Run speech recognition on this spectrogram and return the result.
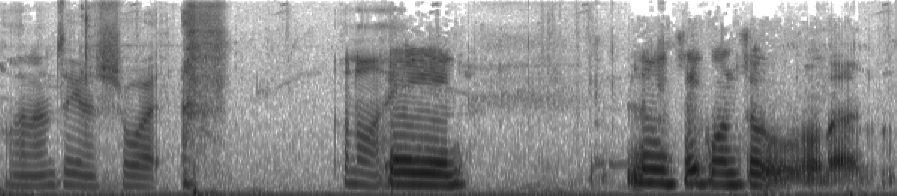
Hold on, I'm taking a short. Hold on. Dude. Let me take one. So hold on.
